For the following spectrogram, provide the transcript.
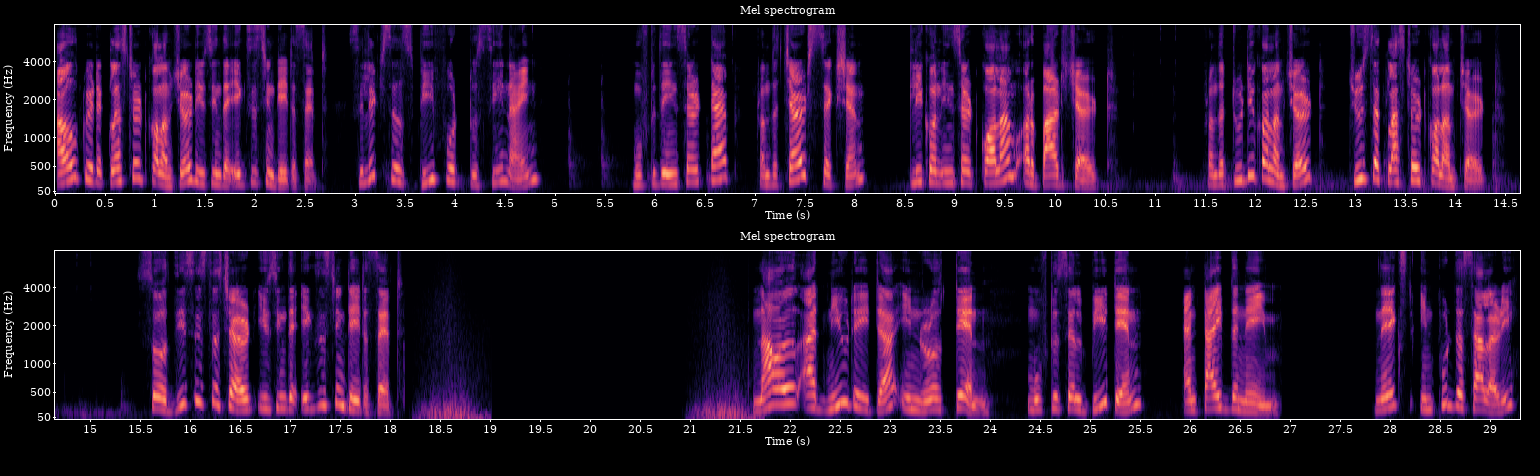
I will create a clustered column chart using the existing dataset. Select cells B4 to C9, move to the Insert tab. From the Charts section, click on Insert Column or Bar Chart. From the 2D column chart, choose the Clustered Column Chart. So this is the chart using the existing dataset. Now I will add new data in row 10. Move to cell B10 and type the name. Next, input the salary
